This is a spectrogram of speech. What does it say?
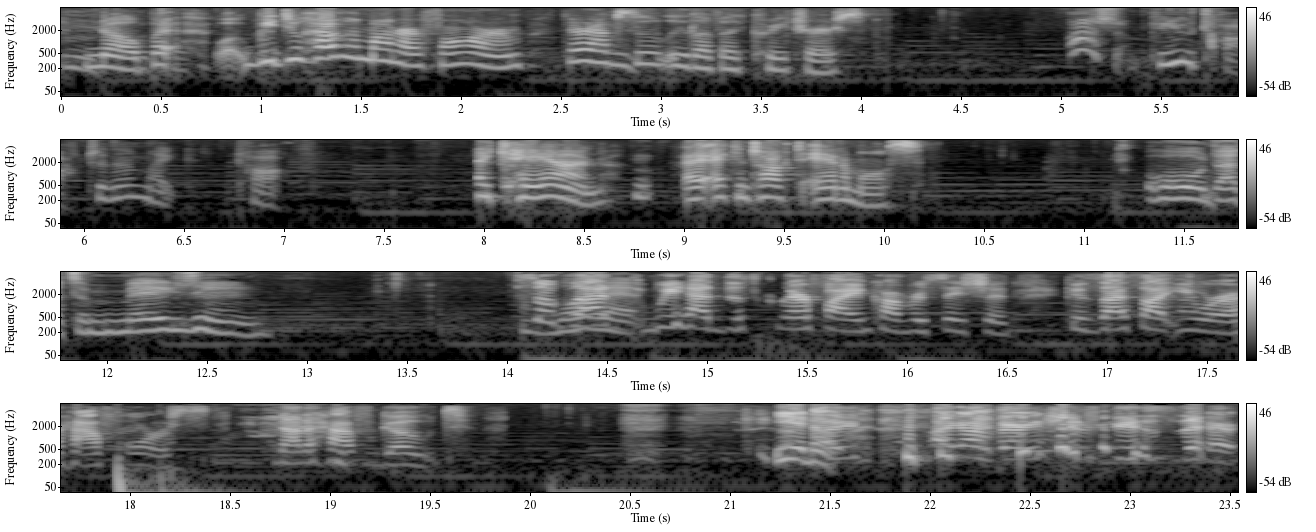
no, but okay. well, we do have them on our farm. They're absolutely lovely creatures. Awesome. Can you talk to them? Like talk. I can. I, I can talk to animals. Oh, that's amazing. so glad it. we had this clarifying conversation because I thought you were a half horse, not a half goat. You know. I, I got very confused there.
